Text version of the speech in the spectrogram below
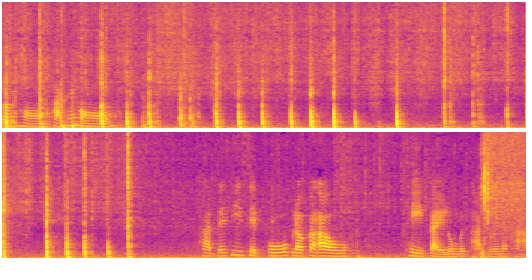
ำลังหอมผัดให้หอม ผัดได้ที่เสร็จปุ๊บเราก็เอาเทไก่ลงไปผัดด้วยนะคะ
